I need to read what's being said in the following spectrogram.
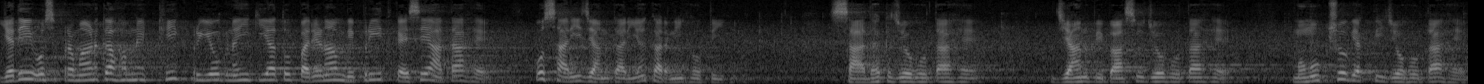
यदि उस प्रमाण का हमने ठीक प्रयोग नहीं किया तो परिणाम विपरीत कैसे आता है? वो सारी जानकारियाँ करनी होती हैं। साधक जो होता है, ज्ञान पिपासु जो होता है, मुमुक्षु व्यक्ति जो होता है,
